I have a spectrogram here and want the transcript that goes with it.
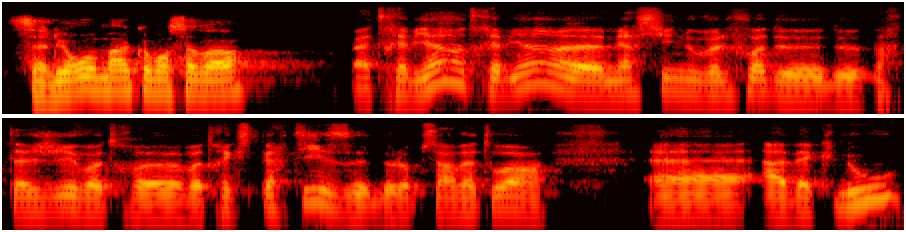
Salut Romain, comment ça va? Bah, très bien, très bien. Euh, merci une nouvelle fois de, partager votre, euh, votre expertise de l'Observatoire euh, avec nous.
